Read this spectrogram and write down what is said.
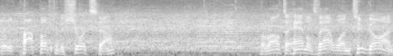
Little pop up to the shortstop. Peralta handles that one, two gone.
